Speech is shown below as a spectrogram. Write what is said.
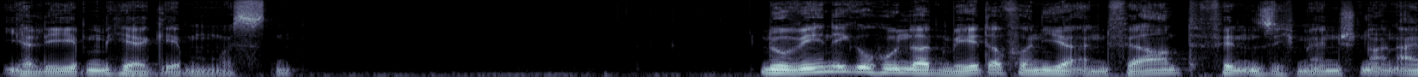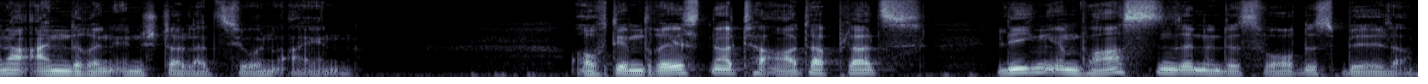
ihr Leben hergeben mussten. Nur wenige hundert Meter von hier entfernt finden sich Menschen an einer anderen Installation ein. Auf dem Dresdner Theaterplatz liegen im wahrsten Sinne des Wortes Bilder.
